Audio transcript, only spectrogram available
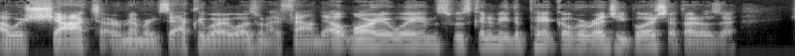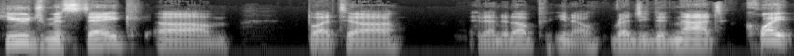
I was shocked. I remember exactly where I was when I found out Mario Williams was going to be the pick over Reggie Bush. I thought it was a huge mistake. Um, but uh, it ended up, you know, Reggie did not quite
